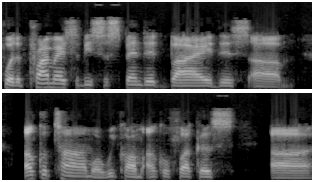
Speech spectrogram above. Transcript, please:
for the primaries to be suspended by this um, Uncle Tom, or we call him Uncle Fuckus, uh,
